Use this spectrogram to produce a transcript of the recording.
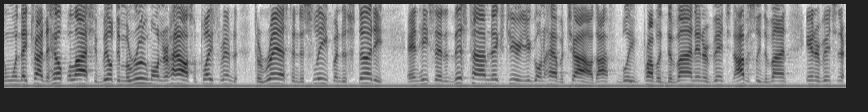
when they tried to help Elisha, built him a room on their house, a place for him to, to rest and to sleep and to study. And he said, This time next year, you're going to have a child. I believe probably divine intervention, obviously, divine intervention there.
